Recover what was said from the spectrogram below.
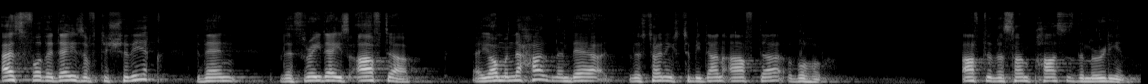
as for the days of Tashriq then the three days after يوم النحر then there, the stoning is to be done after Dhuhr after the sun passes the meridian,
